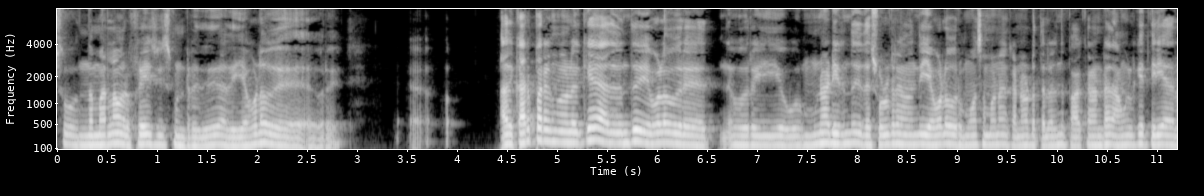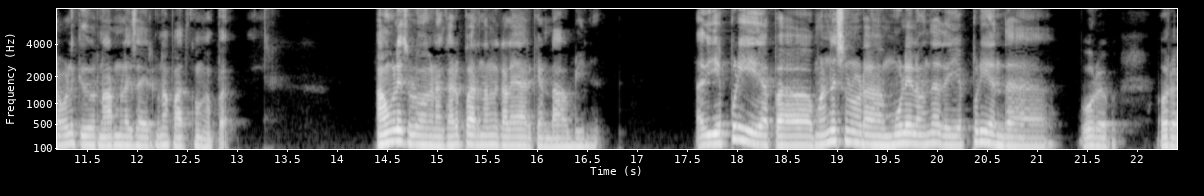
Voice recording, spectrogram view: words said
ஸோ இந்த மாதிரிலாம் ஒரு ஃப்ரேஸ் யூஸ் பண்ணுறது அது எவ்வளோ ஒரு அது கருப்பரங்களுக்கே அது வந்து எவ்வளோ ஒரு ஒரு முன்னாடி இருந்து இதை சொல்கிற வந்து எவ்வளோ ஒரு மோசமான கண்ணோட்டத்திலேருந்து பார்க்குறான்றது அவங்களுக்கே தெரியாத லெவலுக்கு இது ஒரு நார்மலைஸ் ஆகிருக்குன்னா பார்த்துக்கோங்க அப்போ. அவங்களே சொல்லுவாங்க நான் கருப்பாக இருந்தாலும் கலையாக இருக்கேன்டா அப்படின்னு. அது எப்படி அப்போ மனுஷனோட மூளையில் வந்து அதை எப்படி அந்த ஒரு ஒரு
